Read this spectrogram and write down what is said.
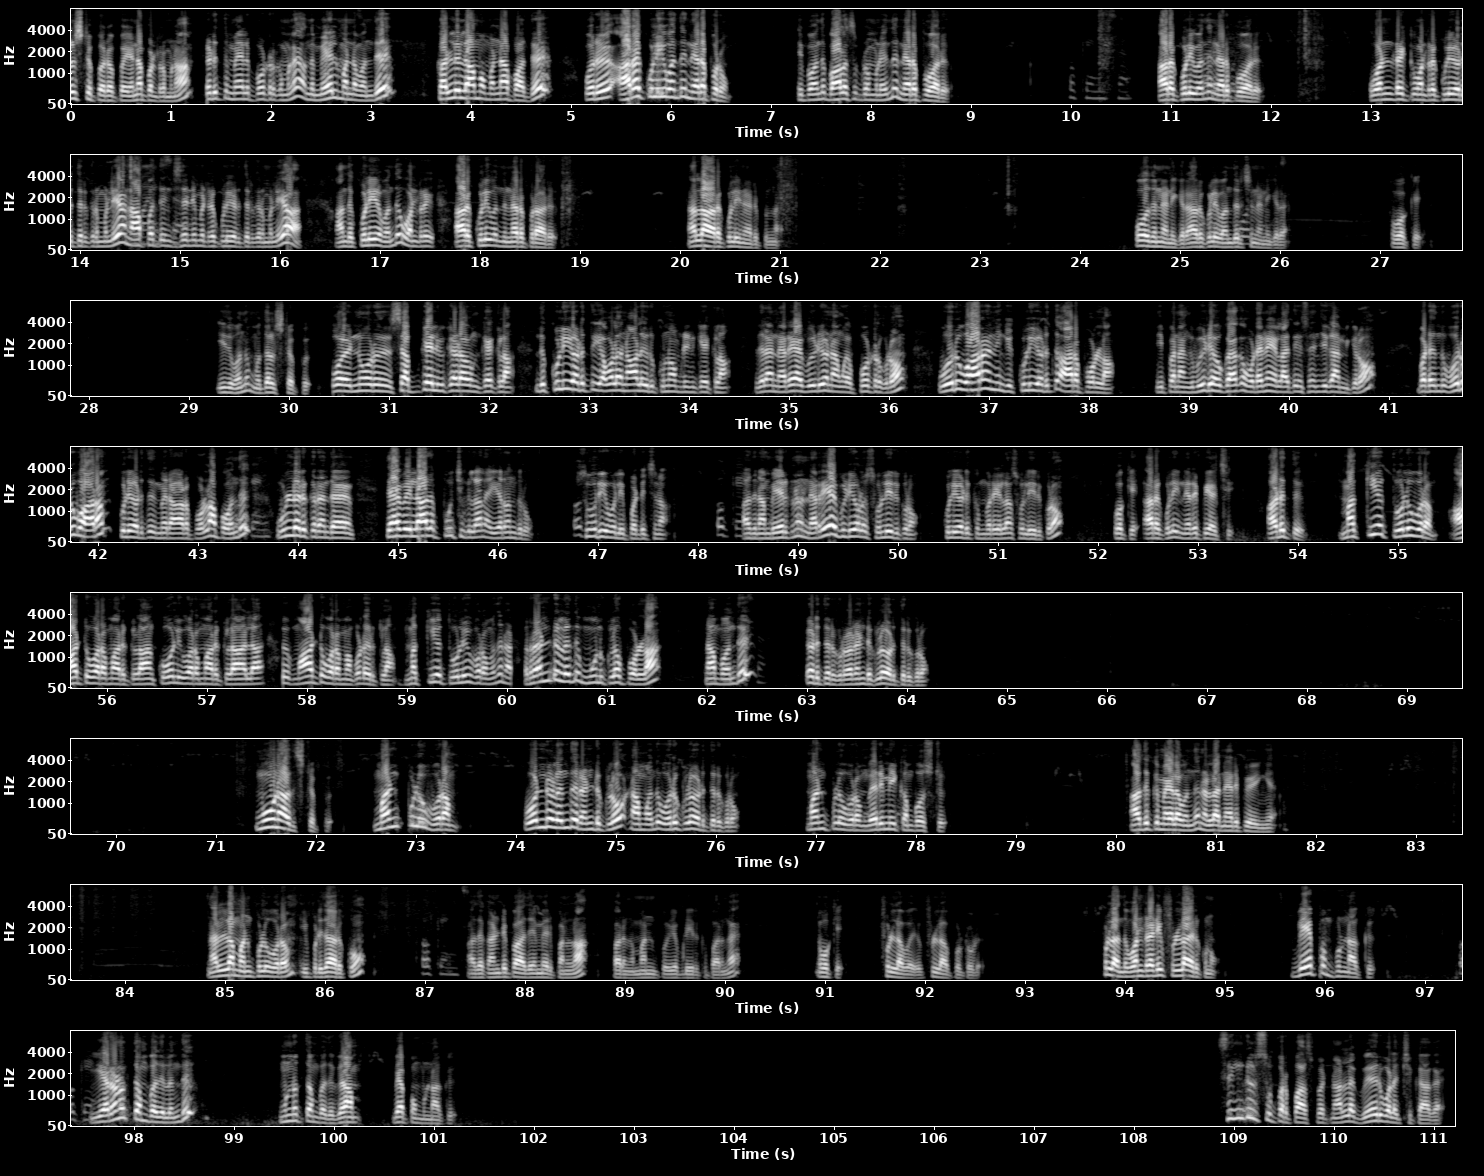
முதல் ஸ்டெப் இப்போ என்ன பண்ணுறோம்னா எடுத்து மேலே போட்டிருக்கோம்ல அந்த மேல் மண்ணை வந்து கல் இல்லாமல் மண்ணாக பார்த்து ஒரு அரை குழி வந்து நிரப்புறோம். இப்போ வந்து பாலசுப்ரமணியம் வந்து நிரப்புவார். ஓகேங்க சார். அரை குழி வந்து நிரப்புவார். ஒன்றரைக்கு ஒன்றரை குழி எடுத்துருக்கிறோம் இல்லையா? நாற்பத்தஞ்சு சென்டிமீட்டர் குழி எடுத்துருக்கிறோம் இல்லையா? அந்த குழியை வந்து ஒன்றரை அரை குழி வந்து நிரப்புறாரு. நல்லா அரை குழி நிரப்புங்க. போதுன்னு நினைக்கிறேன். அரை குழி வந்துருச்சுன்னு நினைக்கிறேன். ஓகே. இது வந்து முதல் ஸ்டெப்பு ஓ இன்னொரு சப் கேள்வி கேட அவங்க கேட்கலாம். இந்த குழி எடுத்து எவ்வளோ நாள் இருக்கணும் அப்படின்னு கேட்கலாம். இதெல்லாம் நிறையா வீடியோ நாங்கள் போட்டிருக்கிறோம். ஒரு வாரம் நீங்கள் குழி எடுத்து ஆற போடலாம். இப்போ நாங்கள் வீடியோவுக்காக உடனே எல்லாத்தையும் செஞ்சு காமிக்கிறோம். பட் இந்த ஒரு வாரம் குழி எடுத்து இது மாதிரி ஆற போடலாம். அப்போ வந்து உள்ளே இருக்கிற அந்த தேவையில்லாத பூச்சிகள்லாம் இறந்துரும். சூரிய ஒளி பட்டுச்சுன்னா. அது நம்ம ஏற்கனவே நிறைய வீடியோவில் சொல்லியிருக்கிறோம். குழி எடுக்கும் முறையெல்லாம் சொல்லியிருக்கிறோம். ஓகே அரை குழி நிரப்பியாச்சு. அடுத்து மக்கிய தொழு உரம் ஆட்டு உரமாக இருக்கலாம் கோழி உரமாக இருக்கலாம் இல்லை மாட்டு உரமாக கூட இருக்கலாம். மக்கிய தொழு உரம் வந்து ரெண்டுலேருந்து மூணு கிலோ போடலாம். நம்ம வந்து எடுத்துருக்குறோம் ரெண்டு கிலோ எடுத்துருக்குறோம். மூணாவது ஸ்டெப்பு. மண்புழு உரம். ஒன்றுலேருந்து ரெண்டு கிலோ நம்ம வந்து ஒரு கிலோ எடுத்துருக்குறோம். மண்புழு உரம் வெறுமி கம்போஸ்ட்டு. அதுக்கு மேலே வந்து நல்லா நிரப்பி வைங்க. நல்ல மண்புழு உரம் இப்படி தான் இருக்கும் அதை கண்டிப்பாக அதேமாரி பண்ணலாம். பாருங்கள் மண் பு- எப்படி இருக்குது பாருங்கள் ஓகே ஃபுல்லாக ஃபுல்லாக போட்டு விடு. ஃபுல்லாக அந்த ஒன்றரை அடி ஃபுல்லாக இருக்கணும். வேப்பம் புண்ணாக்கு. இரநூத்தம்பதுலேருந்து முந்நூற்றம்பது கிராம் வேப்பம் புண்ணாக்கு. சிங்கிள் சூப்பர் பாஸ்பேட் நல்ல வேர் வளர்ச்சிக்காக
